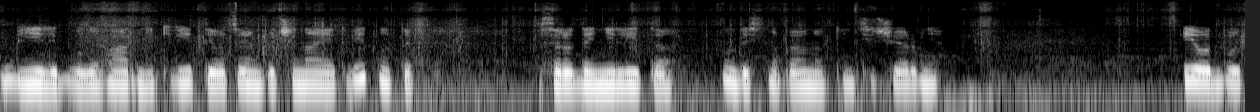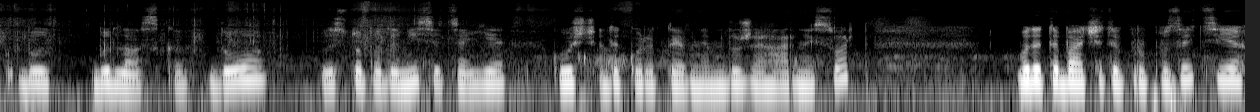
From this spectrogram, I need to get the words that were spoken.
Білі були гарні квіти. Оце він починає квітнути в середині літа, ну, десь, напевно, в кінці червня. І от, будь, будь, ласка, до листопада місяця є кущ декоративним. Дуже гарний сорт. Будете бачити в пропозиціях,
